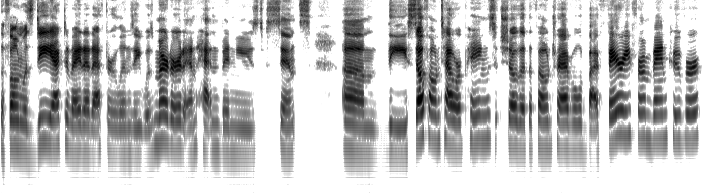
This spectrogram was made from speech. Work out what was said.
the phone was deactivated after Lindsay was murdered and hadn't been used since. Um, the cell phone tower pings show that the phone traveled by ferry from Vancouver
